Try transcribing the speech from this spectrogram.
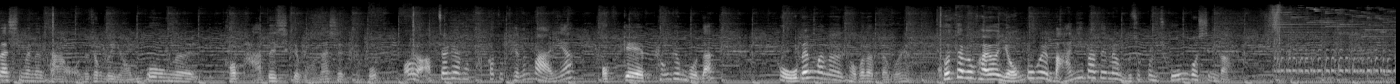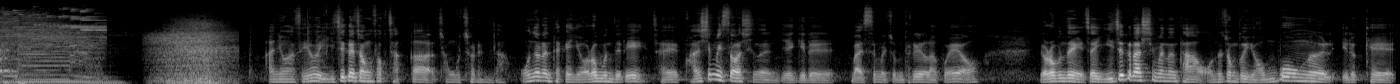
하시면은 다 어느 정도 연봉을 더 받으시길 원하실 테고 어 앞자리 하나 바꿔도 되는 거 아니야? 업계 평균보다 한 500만 원을 더 받았다고 해요. 그렇다면 과연 연봉을 많이 받으면 무조건 좋은 것인가? 안녕하세요. 이직의 정석 작가 정구철입니다. 오늘은 되게 여러분들이 제 관심 있어 하시는 얘기를 말씀을 좀 드리려고 해요. 여러분들 이제 이직을 하시면은 다 어느 정도 연봉을 이렇게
